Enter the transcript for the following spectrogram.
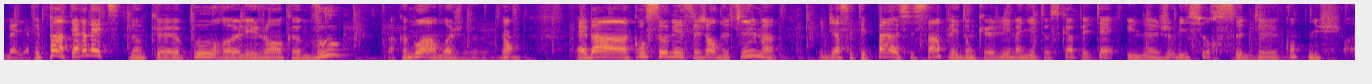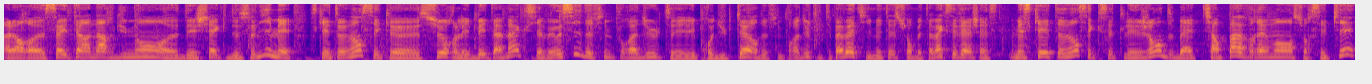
bah, il n'y avait pas Internet. Donc euh, pour les gens comme vous, pas comme moi, moi je. Non. Eh ben, consommer ce genre de films, eh bien, c'était pas aussi simple et donc euh, les magnétoscopes étaient une jolie source de contenu. Alors, euh, ça a été un argument euh, d'échec de Sony, mais ce qui est étonnant, c'est que sur les Betamax, il y avait aussi des films pour adultes et les producteurs de films pour adultes étaient pas bêtes, ils mettaient sur Betamax et VHS. Mais ce qui est étonnant, c'est que cette légende bah, tient pas vraiment sur ses pieds,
